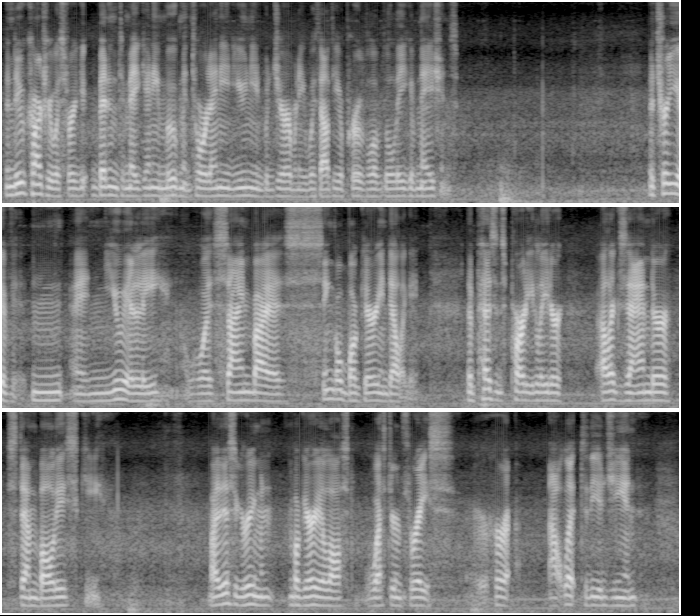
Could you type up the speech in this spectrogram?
The new country was forbidden to make any movement toward any union with Germany without the approval of the League of Nations. The Treaty of Neuilly was signed by a single Bulgarian delegate, the Peasants' Party leader Alexander Stambolijski. By this agreement, Bulgaria lost western Thrace, her outlet to the Aegean,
